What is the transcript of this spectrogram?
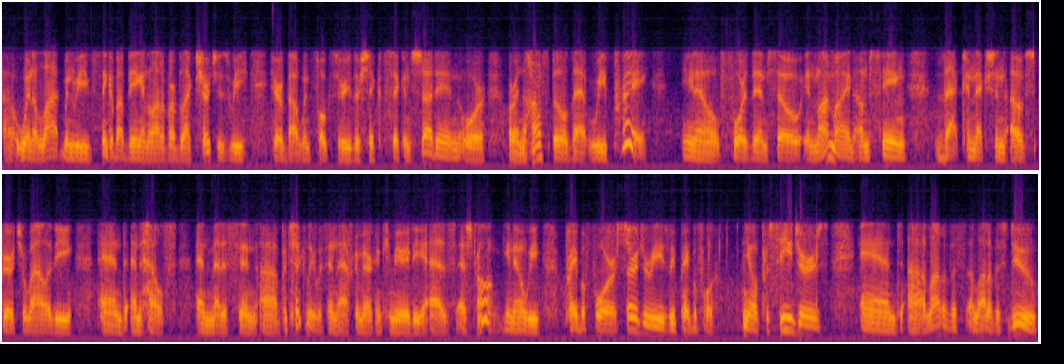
uh, when a lot when we think about being in a lot of our black churches, we hear about when folks are either sick, sick and shut in or or in the hospital that we pray you know, for them. So in my mind, I'm seeing that connection of spirituality and and health and medicine, uh, particularly within the African American community, as as strong. You know, we pray before surgeries, we pray before you know procedures, and uh, a lot of us a lot of us do,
